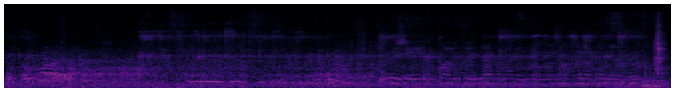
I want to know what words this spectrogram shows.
Because you ate a quality, not a money, but not a money.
